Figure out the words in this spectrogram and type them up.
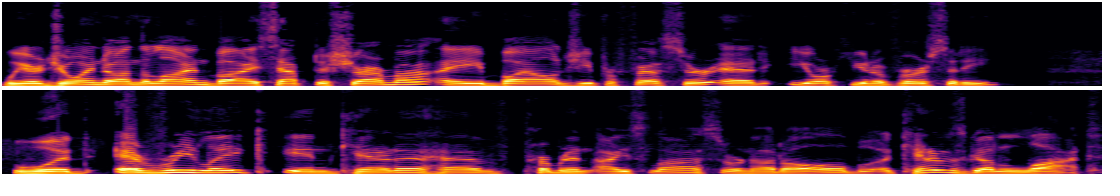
We are joined on the line by Sapna Sharma, a biology professor at York University. Would every lake in Canada have permanent ice loss or not all? Canada's got a lot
